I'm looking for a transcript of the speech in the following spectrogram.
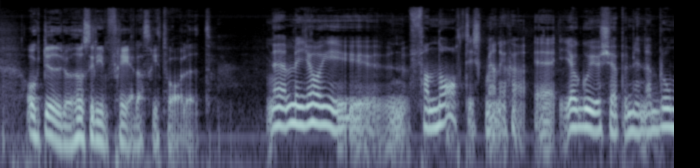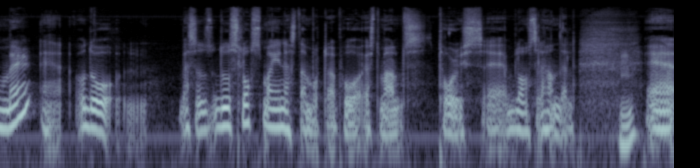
Och du då, hur ser din fredagsritual ut? Nej, men jag är ju en fanatisk människa. Eh, jag går ju och köper mina blommor eh, och då Alltså, då slåss man ju nästan borta på Östermalmstorgs eh, blomsterhandel. Mm. Eh,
